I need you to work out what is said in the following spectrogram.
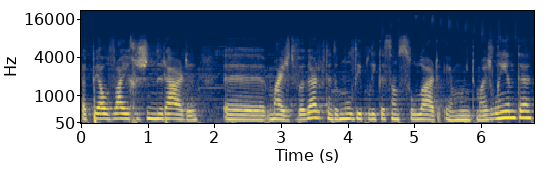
a pele vai regenerar uh, mais devagar, portanto, a multiplicação celular é muito mais lenta,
